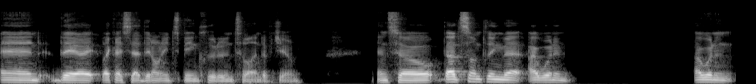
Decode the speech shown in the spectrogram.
And they like I said, they don't need to be included until end of June. And so that's something that I wouldn't I wouldn't,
